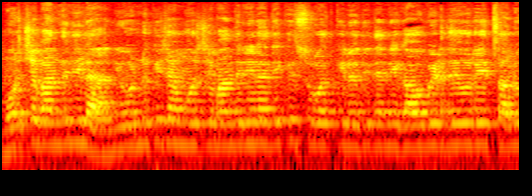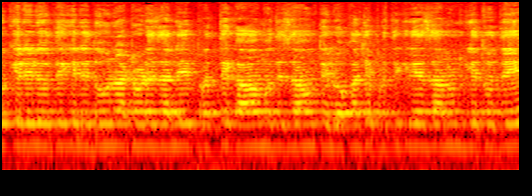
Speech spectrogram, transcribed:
मोर्चे बांधणीला निवडणुकीच्या मोर्चे बांधणीला देखील सुरुवात केली होती. त्यांनी गाव भेट दौरे चालू केलेले होते. गेले दोन आठवडे झाले. प्रत्येक गावामध्ये जाऊन ते लोकांच्या प्रतिक्रिया जाणून घेत होते.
